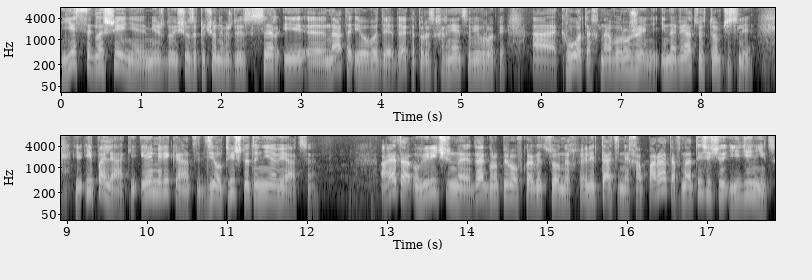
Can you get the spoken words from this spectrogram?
Есть соглашение между, еще заключенное между СССР и э, НАТО и ОВД, да, которое сохраняется в Европе, о квотах на вооружение и на авиацию в том числе. И, и поляки, и американцы делают вид, что это не авиация. А это увеличенная да, группировка авиационных летательных аппаратов на тысячи единиц.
